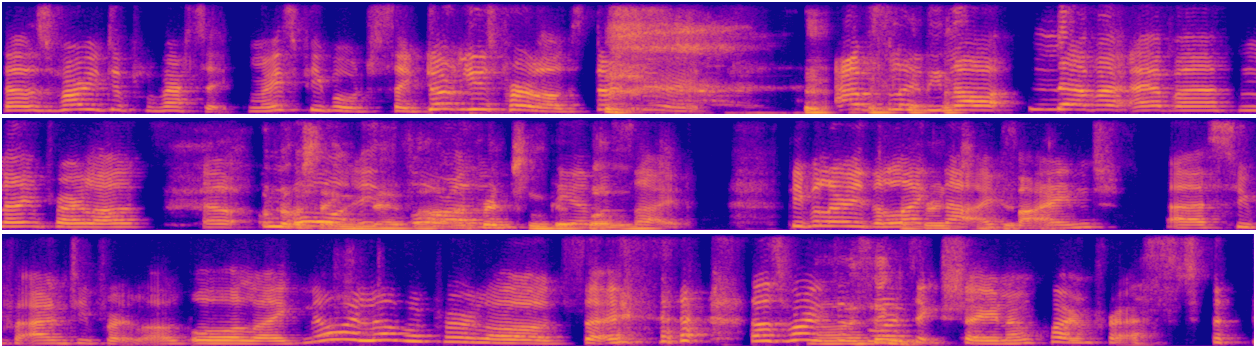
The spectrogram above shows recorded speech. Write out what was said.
That was very diplomatic. Most people would just say, don't use prologues, don't do it. Absolutely not. Never, ever. No prologues. Uh, I'm not saying never. I've read some good ones. Side. People are either like that, I find, uh, super anti prologue, or like, no, I love a prologue. So that was very no, diplomatic, think, Shane. I'm quite impressed.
